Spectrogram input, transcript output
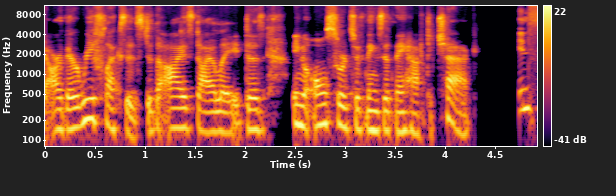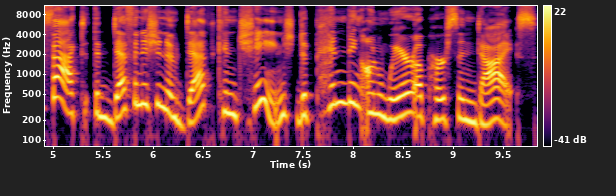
are there reflexes? Do the eyes dilate? Does you know all sorts of things that they have to check. In fact, the definition of death can change depending on where a person dies.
